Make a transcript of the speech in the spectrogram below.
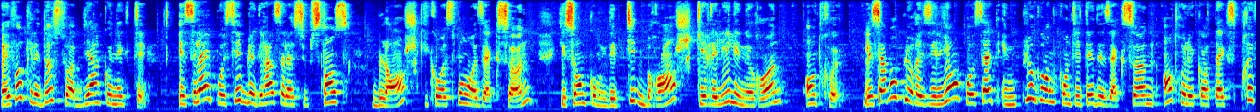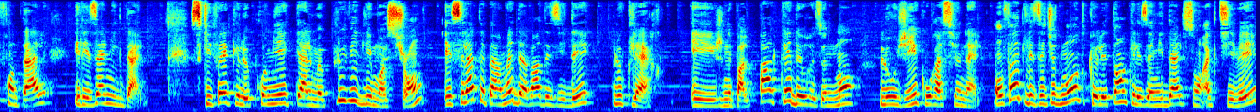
ben, il faut que les deux soient bien connectés. Et cela est possible grâce à la substance blanche qui correspond aux axones, qui sont comme des petites branches qui relient les neurones entre eux. Les cerveaux plus résilients possèdent une plus grande quantité des axones entre le cortex préfrontal et les amygdales, ce qui fait que le premier calme plus vite l'émotion et cela te permet d'avoir des idées plus claires. Et je ne parle pas que de raisonnement logique ou rationnel. En fait, les études montrent que le temps que les amygdales sont activées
